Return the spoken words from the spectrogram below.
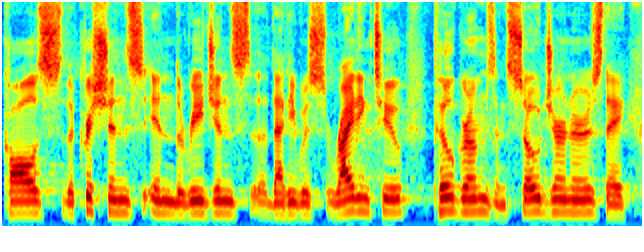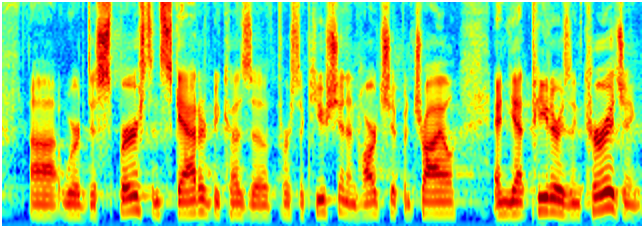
calls the Christians in the regions uh, that he was writing to pilgrims and sojourners. They uh, were dispersed and scattered because of persecution and hardship and trial. And yet, Peter is encouraging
